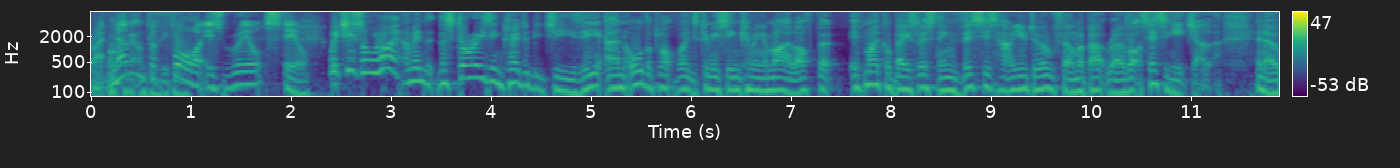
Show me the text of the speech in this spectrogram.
Right, Or get it on number DVD. four is Real Steel. Which is all right. I mean, the, the story's incredibly cheesy, and all the plot points can be seen coming a mile off. But if Michael Bay's listening, this is how you do a film about robots hitting each other. You know,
